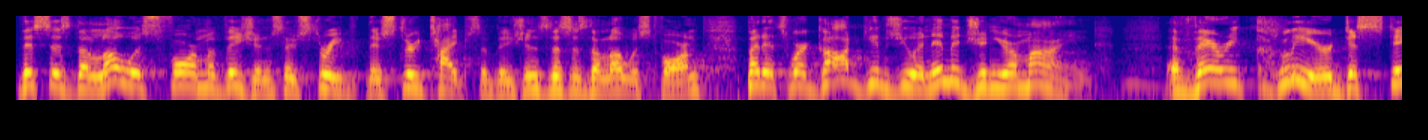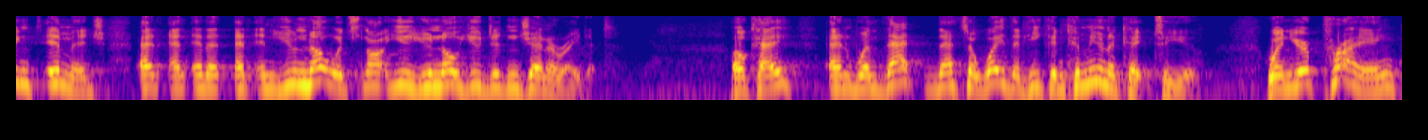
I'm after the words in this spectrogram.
this is the lowest form of visions. There's three there's three types of visions. This is the lowest form, but it's where God gives you an image in your mind a very clear, distinct image, and, and, and, and, and you know it's not you. You know you didn't generate it. Okay? And when that, that's a way that he can communicate to you. When you're praying,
